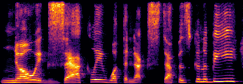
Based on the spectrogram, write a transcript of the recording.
know exactly what the next step is going to be.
